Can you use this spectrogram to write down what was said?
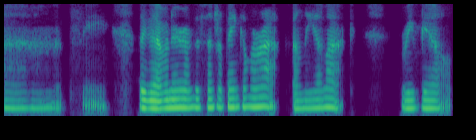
uh, let's see. The governor of the Central Bank of Iraq, Ali Alaq, revealed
